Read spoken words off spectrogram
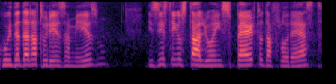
cuida da natureza mesmo. Existem os talhões perto da floresta,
